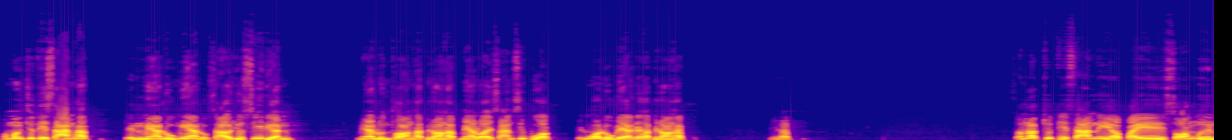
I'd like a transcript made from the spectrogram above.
มาเมืองชุดที่สามครับ เป็นแม่ลูกเมียลูกสาวอายู่สี่เดือน แม่รุ่นทองครับพี่น้องครับ แม่ร้อยสามสิบบวก เป็นงัวลูกแรกเลยครับพี่น้องครับ นี่ครับสำหรับชุดที่สามนี่เอาไปสองหมื่น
